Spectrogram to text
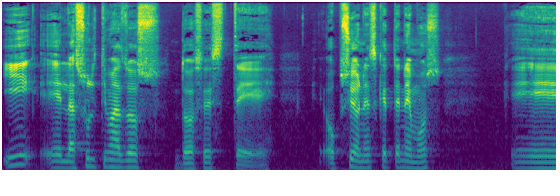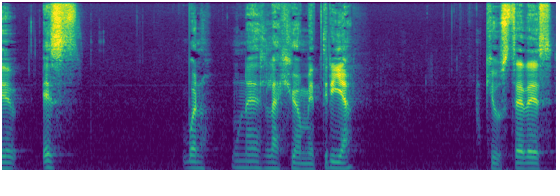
Y eh, las últimas dos, dos este, opciones que tenemos eh, es, bueno, una es la geometría, que ustedes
